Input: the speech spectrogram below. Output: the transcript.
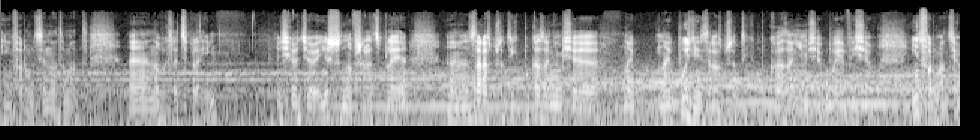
informacje na temat nowych let's play. Jeśli chodzi o jeszcze nowsze let's playe, zaraz przed ich pokazaniem się, naj, najpóźniej zaraz przed ich pokazaniem się pojawi się informacja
